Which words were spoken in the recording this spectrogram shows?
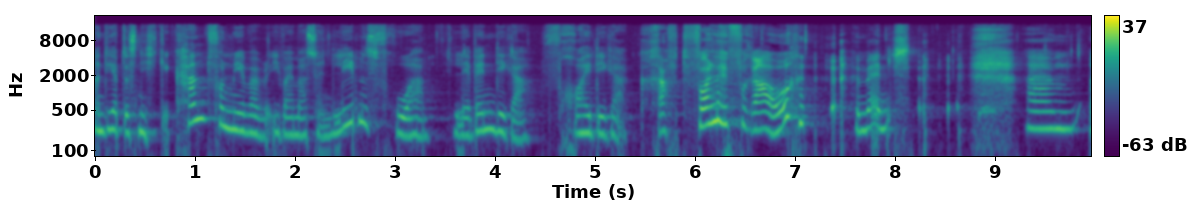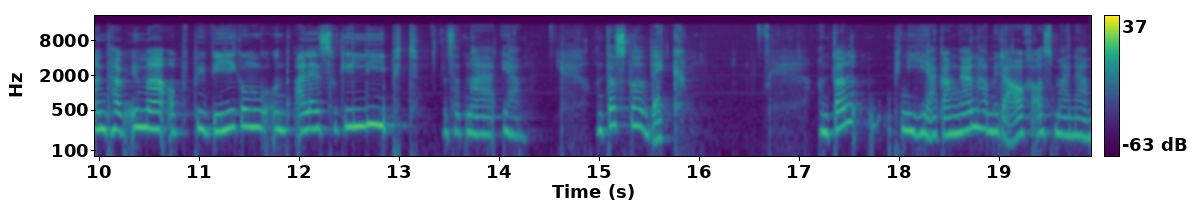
Und ich habe das nicht gekannt von mir, weil ich war immer so ein lebensfroher, lebendiger, freudiger, kraftvolle Frau, Mensch. ähm, und habe immer ob Bewegung und alles so geliebt. Das hat man, ja. Und das war weg. Und dann bin ich hergegangen, habe mich da auch aus meiner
